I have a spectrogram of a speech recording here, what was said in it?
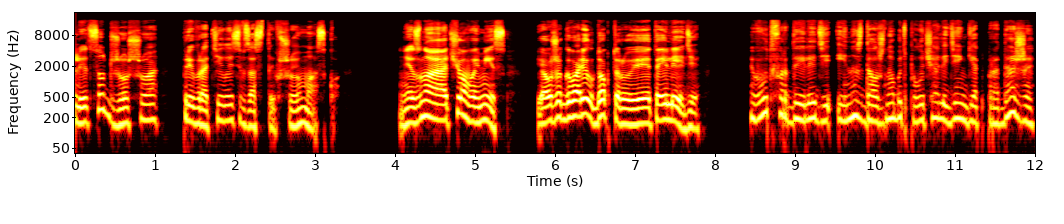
Лицо Джошуа превратилось в застывшую маску. «Не знаю, о чем вы, мисс. Я уже говорил доктору и этой леди». Вудфорды и леди Инес, должно быть, получали деньги от продажи,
